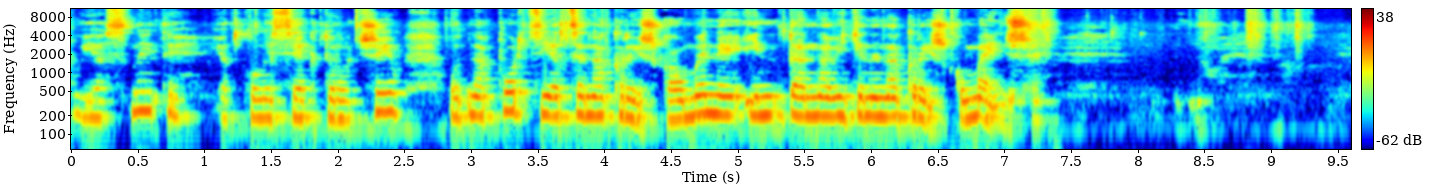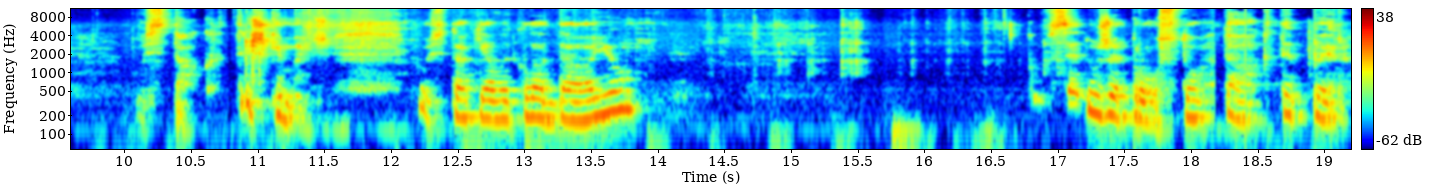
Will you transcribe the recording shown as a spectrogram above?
пояснити, як колись сектор учив. Одна порція це на кришку, а у мене і, та навіть і не на кришку, менше. Ось так, трішки менше. Ось так я викладаю. Все дуже просто. Так, тепер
